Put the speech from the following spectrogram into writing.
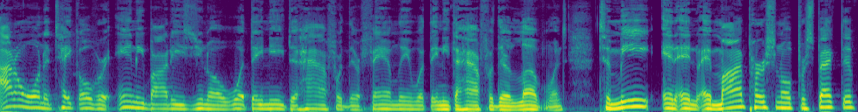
i don't want to take over anybody's you know what they need to have for their family and what they need to have for their loved ones. To me in in, in my personal perspective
